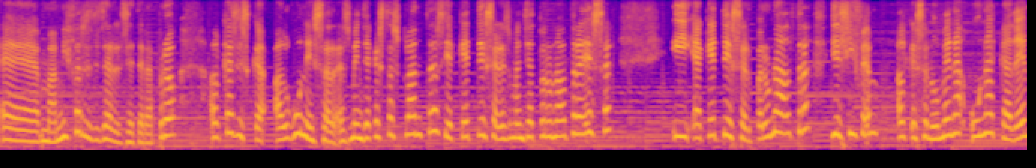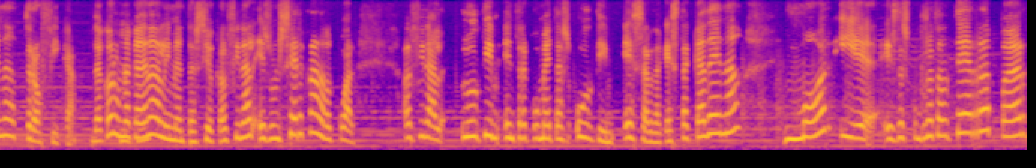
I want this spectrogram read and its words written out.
eh, mamífers, etc etc. Però el cas és que algun ésser es menja aquestes plantes i aquest ésser és menjat per un altre ésser i aquest ésser per un altre i així fem el que s'anomena una cadena tròfica. D'acord? Una uh -huh. cadena d'alimentació, que al final és un cercle en el qual al final, l'últim, entre cometes, últim ésser d'aquesta cadena mor i eh, és descomposat al terra per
